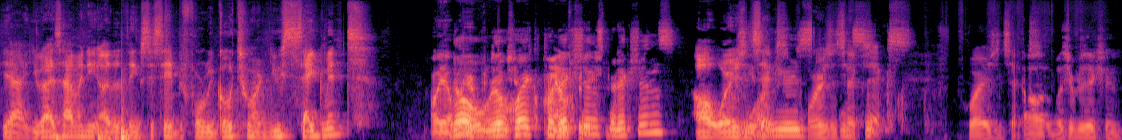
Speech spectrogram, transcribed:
yeah, you guys have any other things to say before we go to our new segment? Oh yeah. no, your real quick, Final predictions, predictions. Oh, Warriors in six. Warriors Warriors in in six. six. Warriors in six. Uh, what's your prediction?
